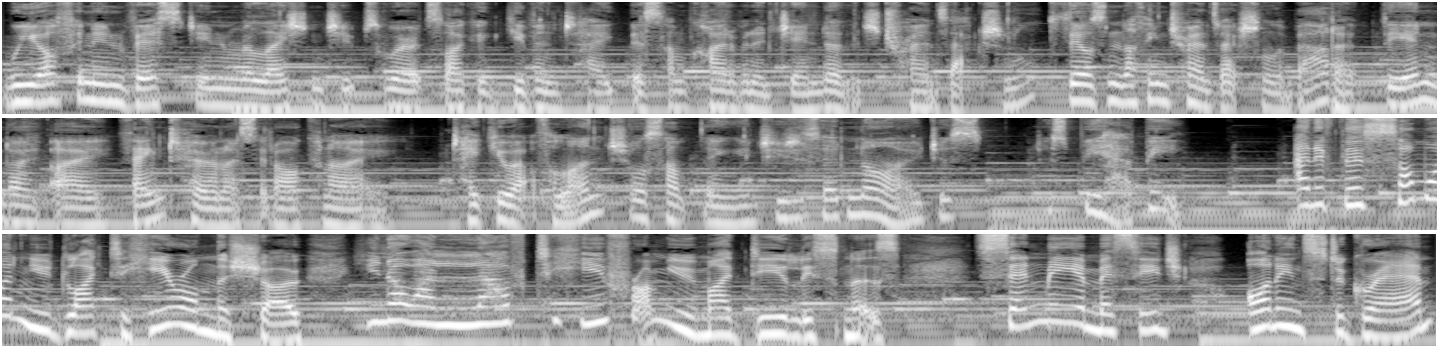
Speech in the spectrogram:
we often invest in relationships where it's like a give and take. There's some kind of an agenda that's transactional. There was nothing transactional about it. At the end, I, I thanked her and I said, Oh, can I take you out for lunch or something? And she just said, No, just, just be happy. And if there's someone you'd like to hear on the show, you know, I love to hear from you, my dear listeners. Send me a message on Instagram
